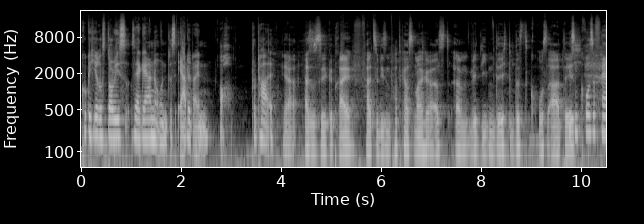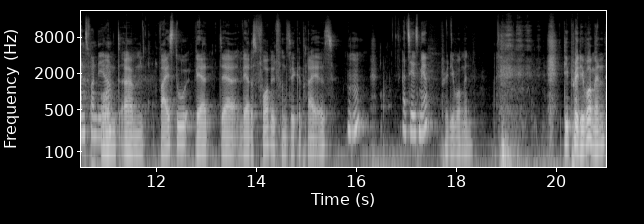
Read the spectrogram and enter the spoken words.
gucke ich ihre Stories sehr gerne und es erdet einen auch total. Ja, also Silke 3, falls du diesen Podcast mal hörst, ähm, wir lieben dich, du bist großartig. Wir sind große Fans von dir. Und ähm, weißt du, wer, der, wer das Vorbild von Silke 3 ist? Mhm. Erzähl's mir. Pretty Woman. Die Pretty Woman,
